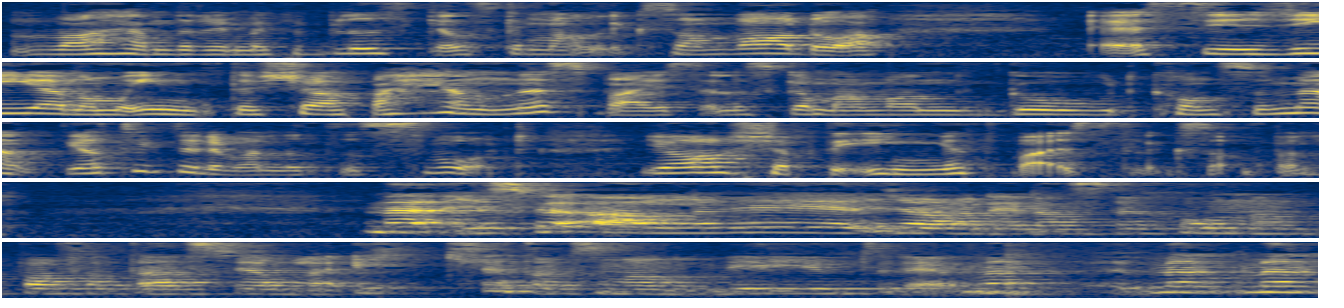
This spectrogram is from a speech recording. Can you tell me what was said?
vad händer det med publiken? Ska man liksom vara då eh, se igenom och inte köpa hennes bajs eller ska man vara en god konsument? Jag tyckte det var lite svårt. Jag köpte inget bajs till exempel. Nej, jag skulle aldrig göra det i den situationen bara för att det är så jävla äckligt också. Man vill ju inte det. Men, men, men,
